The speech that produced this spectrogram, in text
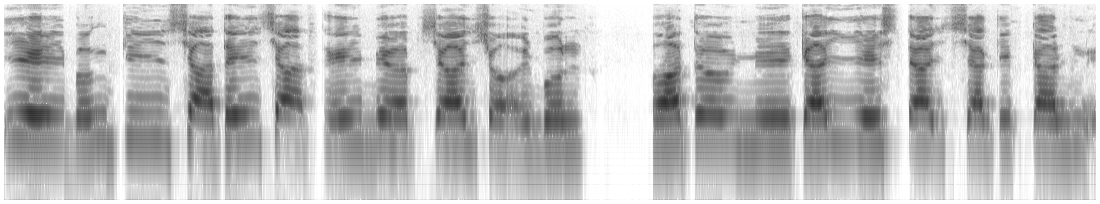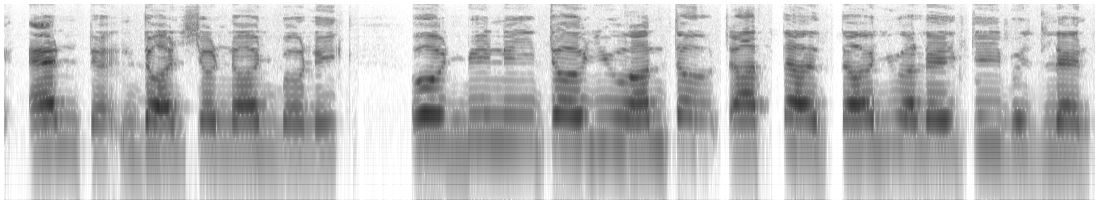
এবং কি সাথে সাথে ব্যবসা সবল হত mega star Shakib Khan and Darshan Banik. উদ্বিনীত অন্তরাত্মা কি বুঝলেন?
